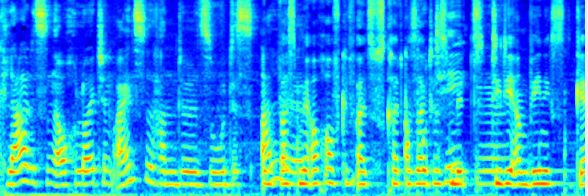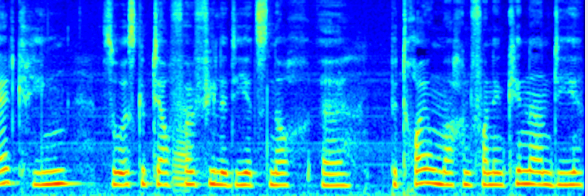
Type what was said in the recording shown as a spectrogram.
Klar, das sind auch Leute im Einzelhandel, so das alle. Und was mir auch aufgefallen, als du es gerade gesagt hast, mit die, die am wenigsten Geld kriegen, so es gibt ja auch Ja. voll viele, die jetzt noch äh, Betreuung machen von den Kindern, die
